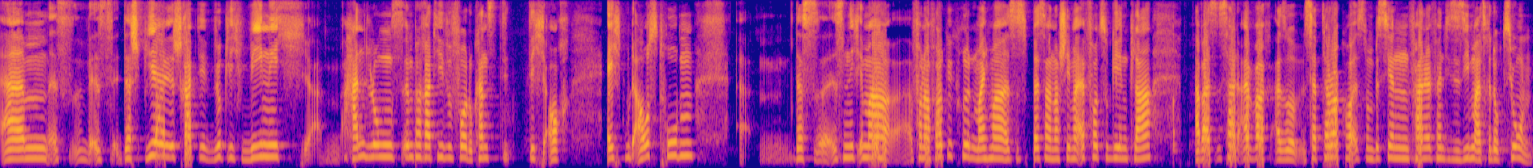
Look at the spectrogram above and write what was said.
Ähm, es, es, das Spiel schreibt dir wirklich wenig ähm, Handlungsimperative vor. Du kannst dich auch echt gut austoben. Ähm, das ist nicht immer von Erfolg gekrönt. Manchmal ist es besser, nach Schema F vorzugehen, klar. Aber es ist halt einfach, also Septerra ist so ein bisschen Final Fantasy VII als Reduktion.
